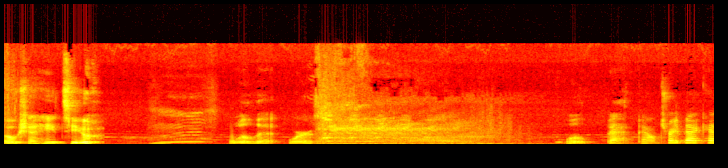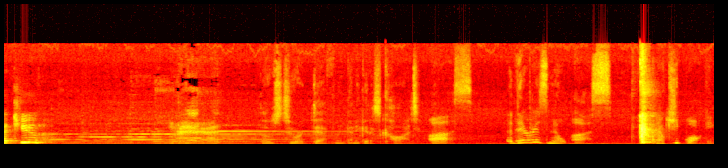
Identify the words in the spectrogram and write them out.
OSHA hates you. Will that work? Will bat bounce right back at you? Those two are definitely gonna get us caught. Us? There is no us. Now keep walking.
